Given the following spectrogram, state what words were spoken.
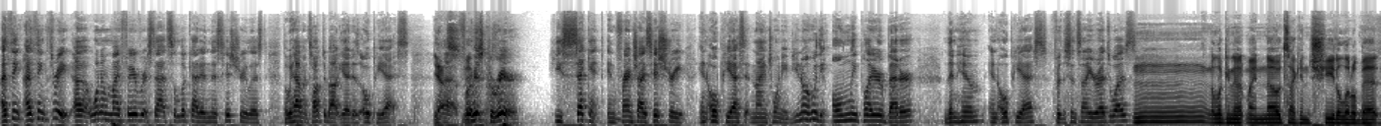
I think I think three. Uh, one of my favorite stats to look at in this history list that we haven't talked about yet is OPS. Yes, Uh, for yes, his yes. career, he's second in franchise history in OPS at 920. Do you know who the only player better than him in OPS for the Cincinnati Reds was? Mm, looking at my notes, I can cheat a little bit.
